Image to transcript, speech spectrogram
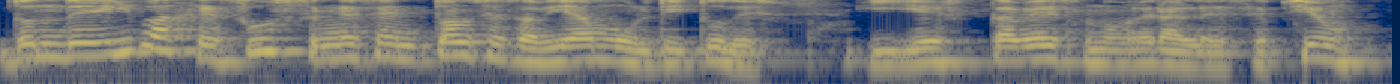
donde iba Jesús en ese entonces había multitudes, y esta vez no era la excepción.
